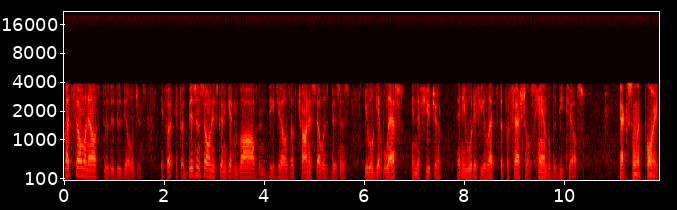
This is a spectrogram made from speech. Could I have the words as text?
Let someone else do the due diligence. If a if a business owner is going to get involved in the details of trying to sell his business, he will get less in the future than he would if he lets the professionals handle the details. Excellent point.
